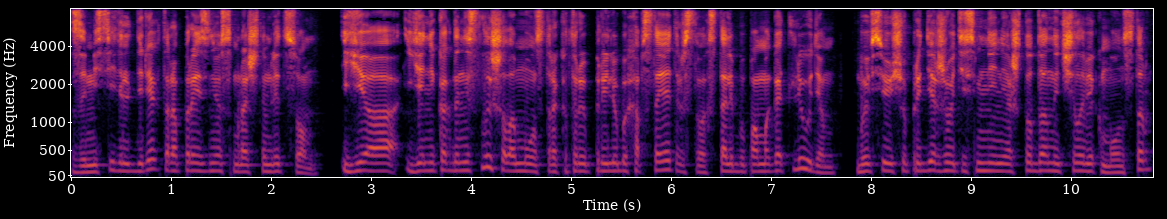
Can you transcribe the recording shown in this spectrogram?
Заместитель директора произнес с мрачным лицом. «Я... я никогда не слышал о монстрах, которые при любых обстоятельствах стали бы помогать людям. Вы все еще придерживаетесь мнения, что данный человек монстр?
